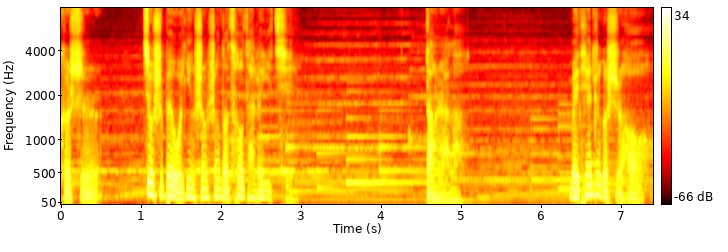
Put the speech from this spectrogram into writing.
可是就是被我硬生生的凑在了一起。当然了，每天这个时候，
